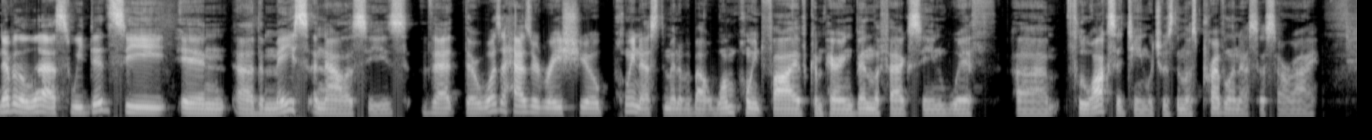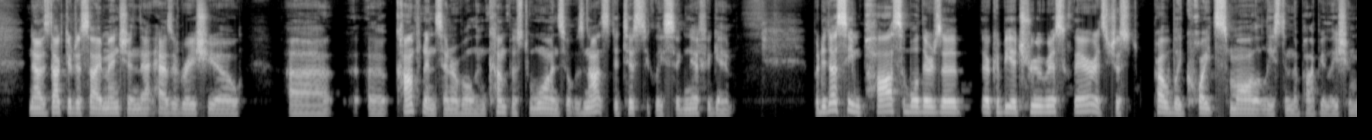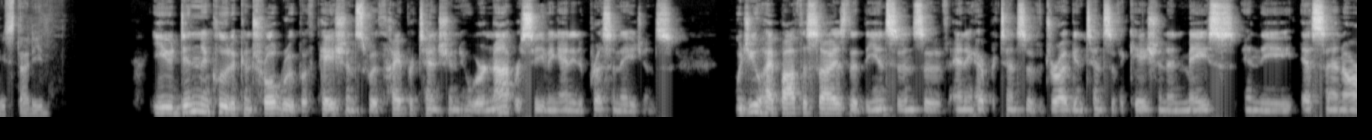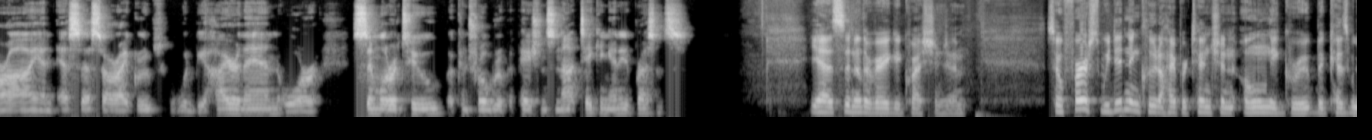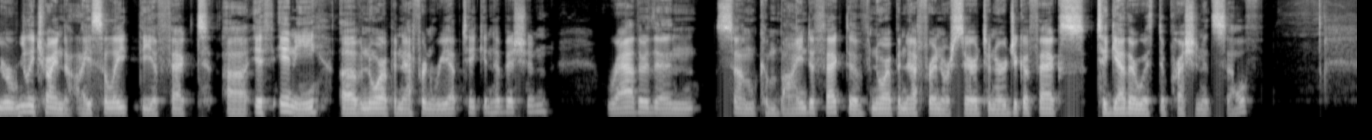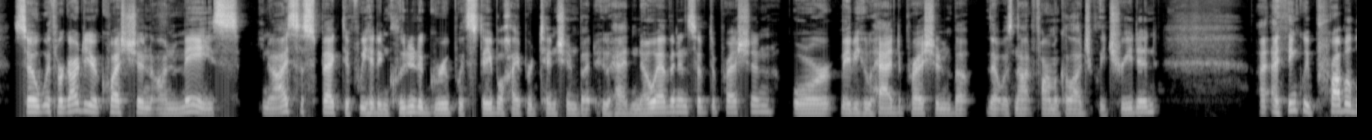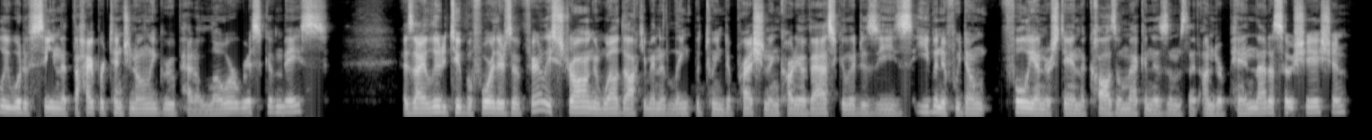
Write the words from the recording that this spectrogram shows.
Nevertheless, we did see in uh, the MACE analyses that there was a hazard ratio point estimate of about 1.5 comparing venlafaxine with um, fluoxetine, which was the most prevalent SSRI. Now, as Dr. Desai mentioned, that hazard ratio uh, uh, confidence interval encompassed one, so it was not statistically significant. But it does seem possible there's a there could be a true risk there. It's just probably quite small, at least in the population we studied. You didn't include a control group of patients with hypertension who were not receiving antidepressant agents. Would you hypothesize that the incidence of antihypertensive drug intensification and MACE in the SNRI and SSRI groups would be higher than or similar to a control group of patients not taking antidepressants? Yeah, is another very good question, Jim. So, first, we didn't include a hypertension only group because we were really trying to isolate the effect, uh, if any, of norepinephrine reuptake inhibition rather than some combined effect of norepinephrine or serotonergic effects together with depression itself. So, with regard to your question on MACE, you know, I suspect if we had included a group with stable hypertension but who had no evidence of depression, or maybe who had depression but that was not pharmacologically treated, I, think we probably would have seen that the hypertension only group had a lower risk of MACE. As I alluded to before, there's a fairly strong and well documented link between depression and cardiovascular disease, even if we don't fully understand the causal mechanisms that underpin that association.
